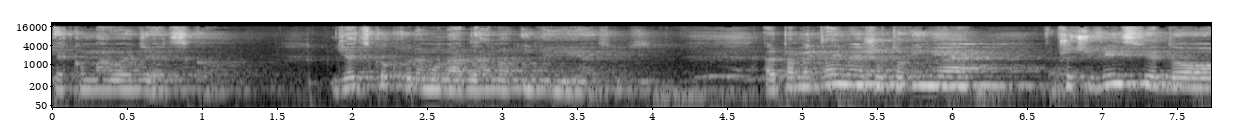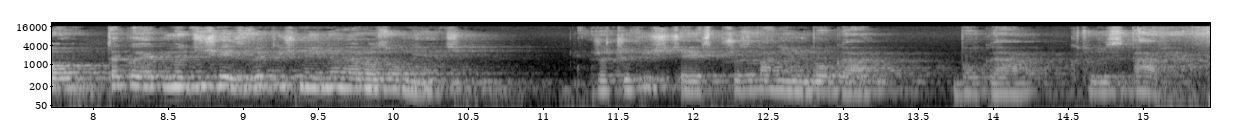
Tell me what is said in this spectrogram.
jako małe dziecko. Dziecko, któremu nadano imię Jezus. Ale pamiętajmy, że to imię w przeciwieństwie do tego, jak my dzisiaj zwykliśmy imiona rozumieć, rzeczywiście jest przyzwaniem Boga, Boga, który zbawia.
